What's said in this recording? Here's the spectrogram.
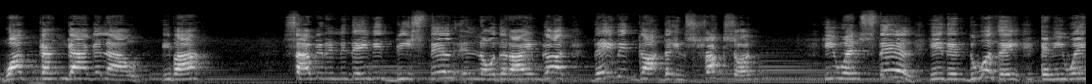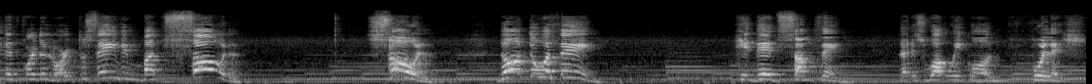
huwag kang gagalaw, di ba? Sabi rin ni David, be still and know that I am God. David got the instruction He went still. He didn't do a thing, and he waited for the Lord to save him. But Saul, Saul, don't do a thing. He did something. That is what we call foolish.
